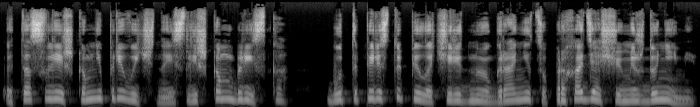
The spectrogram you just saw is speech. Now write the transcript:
Это слишком непривычно и слишком близко, будто переступил очередную границу, проходящую между ними.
